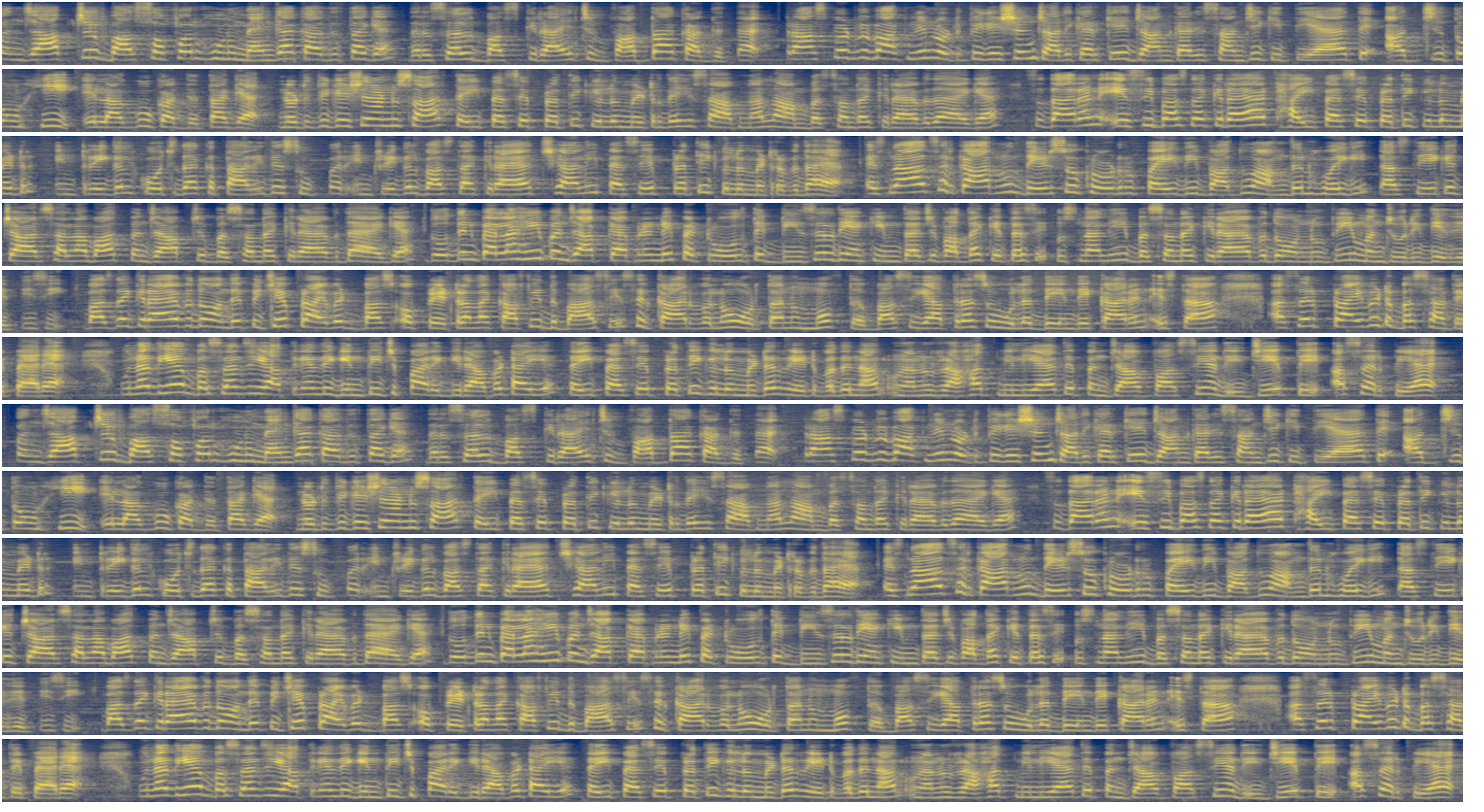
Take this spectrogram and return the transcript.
ਪੰਜਾਬ 'ਚ ਬੱਸ ਸਫ਼ਰ ਹੁਣ ਮਹਿੰਗਾ ਕਰ ਦਿੱਤਾ ਗਿਆ। ਦਰਅਸਲ ਬੱਸ ਕਿਰਾਏ 'ਚ ਵਾਧਾ ਕਰ ਦਿੱਤਾ ਹੈ। ਟਰਾਂਸਪੋਰਟ ਵਿਭਾਗ ਨੇ ਨੋਟੀਫਿਕੇਸ਼ਨ ਜਾਰੀ ਕਰਕੇ ਜਾਣਕਾਰੀ ਸਾਂਝੀ ਕੀਤੀ ਹੈ ਤੇ ਅੱਜ ਤੋਂ ਹੀ ਇਹ ਲਾਗੂ ਕਰ ਦਿੱਤਾ ਗਿਆ ਨੋਟੀਫਿਕੇਸ਼ਨ ਅਨੁਸਾਰ 23 ਪੈਸੇ ਪ੍ਰਤੀ ਕਿਲੋਮੀਟਰ ਦੇ ਹਿਸਾਬ ਨਾਲ ਆਮ ਬੱਸਾਂ ਦਾ ਕਿਰਾਇਆ ਵਧਾਇਆ ਗਿਆ ਸਧਾਰਨ ਏਸੀ ਬੱਸ ਦਾ ਕਿਰਾਇਆ 28 ਪੈਸੇ ਪ੍ਰਤੀ ਕਿਲੋਮੀਟਰ, ਇੰਟਰੀਗਲ ਕੋਚ ਦਾ 41 ਤੇ ਸੁਪਰ ਇੰਟਰੀਗਲ ਬੱਸ ਦਾ ਕਿਰਾਇਆ 46 ਪੈਸੇ ਪ੍ਰਤੀ ਕਿਲੋਮੀਟਰ ਵਧਾਇਆ ਇਸ ਨਾਲ ਸਰਕਾਰ ਨੂੰ 150 ਕਰੋੜ ਰੁਪਏ ਦੀ ਵਾਧੂ ਆਮਦਨ ਹੋਏਗੀ। ਦੱਸਦੀ ਹੈ ਕਿ 4 ਸਾਲਾਂ ਬਾਅਦ ਪੰਜਾਬ 'ਚ ਬੱਸਾਂ ਦਾ ਕਿਰਾਇਆ ਵਧਾਇਆ ਗਿਆ। ਦੋ ਦਿਨ ਪਹਿਲਾਂ ਹੀ ਪੰਜਾਬ ਕੈਬਨਿਟ ਨੇ ਪੈਟਰੋਲ ਤੇ ਡੀਜ਼ਲ ਦੀਆਂ ਕੀਮਤਾਂ 'ਚ ਵਾਧਾ ਕੀਤਾ ਸੀ। ਉਸ ਨਾਲ ਹੀ ਬੱਸਾਂ ਦਾ ਕਿਰਾਇਆ ਵਧਾਉਣ ਨੂੰ ਵੀ ਮਨਜ਼ੂਰੀ ਦੇ ਦਿੱਤੀ ਸੀ। ਬੱਸ ਦਾ ਕਿਰਾਇਆ ਵਧਾਉਣ ਦੇ ਪਿੱਛੇ ਪ੍ਰਾਈਵੇਟ ਬੱਸ ਆਪਰੇਟਰਾਂ ਦਾ ਕਾਫੀ ਦਬਾਅ ਸੀ। ਸਰਕਾਰ ਵੱਲੋਂ ਔਰਤਾਂ ਨੂੰ ਮੁਫਤ ਬੱਸ ਯਾਤਰਾ ਸਹੂਲਤ ਦੇਣ ਦੇ ਕਾਰਨ ਇਸ ਦਾ ਅਸਰ ਪ੍ਰਾਈਵੇਟ ਬੱਸਾਂ ਤੇ ਪੈ ਰਿਹਾ ਹੈ। ਉਹਨਾਂ ਦੀਆਂ ਬੱਸਾਂ 'ਚ ਯਾਤਰੀਆਂ ਦੀ ਗਿਣਤੀ 'ਚ ਭਾਰੀ ਗਿਰਾਵਟ ਆਈ ਹੈ। 23 ਪੈਸੇ ਪ੍ਰਤੀ ਕਿਲੋਮੀਟਰ ਰੇਟ ਵਧਣ ਨਾਲ ਉਹਨਾਂ ਨੂੰ ਰਾਹਤ ਮਿਲੀ ਹੈ ਤੇ ਪੰਜਾਬ ਵਾਸੀਆਂ ਦੀ ਜੇਬ ਤੇ ਅਸਰ ਪਿਆ ਹੈ। ਪੰਜਾਬ 'ਚ ਬੱਸ ਸਫ਼ਰ ਹੁਣ ਮਹਿੰਗਾ ਕਰ ਦਿੱਤਾ ਗਿਆ। ਦਰਅਸਲ ਬੱਸ ਕਿਰਾਏ 'ਚ ਵਾਧਾ ਕਰ ਦਿੱਤਾ ਹੈ। ਟਰਾਂਸਪੋਰਟ ਵਿਭਾਗ ਨੇ ਨੋਟੀਫਿਕੇਸ਼ਨ ਜਾਰੀ ਕਰਕੇ ਜਾਣਕਾਰੀ ਸਾਂਝੀ ਕੀਤੀ ਹੈ ਤੇ ਅੱਜ ਤੋਂ ਹੀ ਇਹ ਲਾਗੂ ਕਰ ਦਿੱਤਾ ਗਿਆ ਨੋਟੀਫਿਕੇਸ਼ਨ ਅਨੁਸਾਰ 23 ਪੈਸੇ ਪ੍ਰਤੀ ਕਿਲੋਮੀਟਰ ਦੇ ਹਿਸਾਬ ਨਾਲ ਆਮ ਬੱਸਾਂ ਦਾ ਕਿਰਾਇਆ ਵਧਾਇਆ ਗਿਆ ਹੈ। ਸਧਾਰਨ ਏਸੀ ਬੱਸ ਦਾ ਕਿਰਾਇਆ 28 ਪੈਸੇ ਪ੍ਰਤੀ ਕਿਲੋਮੀਟਰ, ਇੰਟਰੀਗਲ ਕੋਚ ਦਾ 41 ਤੇ ਸੁਪਰ ਇੰਟਰੀਗਲ ਬੱਸ ਦਾ ਕਿਰਾਇਆ 46 ਪੈਸੇ ਪ੍ਰਤੀ ਕਿਲੋਮੀਟਰ ਵਧਾਇਆ। ਇਸ ਨਾਲ ਸਰਕਾਰ ਨੂੰ 150 ਕਰੋੜ ਰੁਪਏ ਦੀ ਵਾਧੂ ਆਮਦਨ ਹੋਏਗੀ। ਦੱਸਦੀ ਕਿ 4 ਸਾਲਾਂ ਬਾਅਦ ਪੰਜਾਬ 'ਚ ਬੱਸਾਂ ਦਾ ਕਿਰਾਇਆ ਵਧਾਇਆ ਗਿਆ। ਦੋ ਦਿਨ ਪਹਿਲਾਂ ਹੀ ਪੰਜਾਬ ਕੈਬਨਿਟ ਨੇ ਪੈਟਰੋਲ ਤੇ ਡੀਜ਼ਲ ਦੀਆਂ ਕੀਮਤਾਂ 'ਚ ਵਾਧਾ ਕੀਤਾ ਸੀ। ਉਸ ਨਾਲ ਹੀ ਬੱਸਾਂ ਦਾ ਕਿਰਾਇਆ ਵਧਾਉਣ ਨੂੰ ਵੀ ਮਨਜ਼ੂਰੀ ਦੇ ਦਿੱਤੀ ਸੀ। ਬੱਸ ਦਾ ਕਿਰਾਇਆ ਵਧਾਉਣ ਦੇ ਪਿੱਛੇ ਪ੍ਰਾਈਵੇਟ ਬੱਸ ਆਪਰੇਟਰਾਂ ਦਾ ਕਾਫੀ ਦਬਾਅ ਸੀ। ਸਰਕਾਰ ਵੱਲੋਂ ਔਰਤਾਂ ਨੂੰ ਮੁਫਤ ਬੱਸ ਯਾਤਰਾ ਸਹੂਲਤ ਦੇਣ ਦੇ ਕਾਰਨ ਕਾਰਨ ਇਸ ਦਾ ਅਸਰ ਪ੍ਰਾਈਵੇਟ ਬੱਸਾਂ ਤੇ ਪੈ ਰਿਹਾ ਹੈ। ਉਹਨਾਂ ਦੀਆਂ ਬੱਸਾਂ 'ਚ ਯਾਤਰੀਆਂ ਦੀ ਗਿਣਤੀ 'ਚ ਭਾਰੀ ਗਿਰਾਵਟ ਆਈ ਹੈ। 23 ਪੈਸੇ ਪ੍ਰਤੀ ਕਿਲੋਮੀਟਰ ਰੇਟ ਵਧਣ ਨਾਲ ਉਹਨਾਂ ਨੂੰ ਰਾਹਤ ਮਿਲੀ ਹੈ ਤੇ ਪੰਜਾਬ ਵਾਸੀਆਂ ਦੀ ਜੇਬ ਤੇ ਅਸਰ ਪਿਆ ਹੈ।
